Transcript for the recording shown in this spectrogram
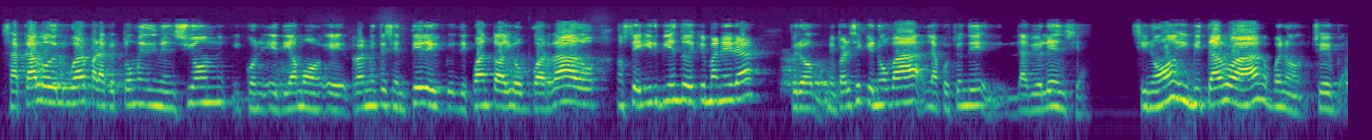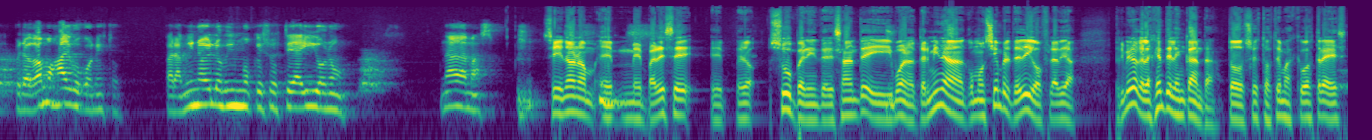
sacarlo del lugar para que tome dimensión y, con, eh, digamos, eh, realmente se entere de cuánto hay guardado, no sé, ir viendo de qué manera, pero me parece que no va la cuestión de la violencia, sino invitarlo a, bueno, che, pero hagamos algo con esto. Para mí no es lo mismo que eso esté ahí o no. Nada más. Sí, no, no, eh, me parece, eh, pero súper interesante y bueno, termina, como siempre te digo, Flavia, primero que a la gente le encanta todos estos temas que vos traes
